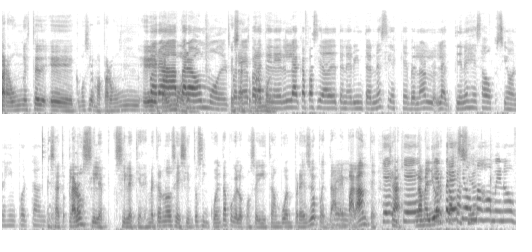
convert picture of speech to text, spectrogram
para un, este, eh, ¿cómo se llama? Para un, eh, para, para un model, para, Exacto, para tener la capacidad de tener internet, si es que ¿verdad? La- tienes esas opciones importantes. Exacto, claro, si le, si le quieres meter unos 650 porque lo conseguiste a un buen precio, pues dale para adelante. ¿Qué, O sea, qué- la mayor qué precios capacidad- más o menos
